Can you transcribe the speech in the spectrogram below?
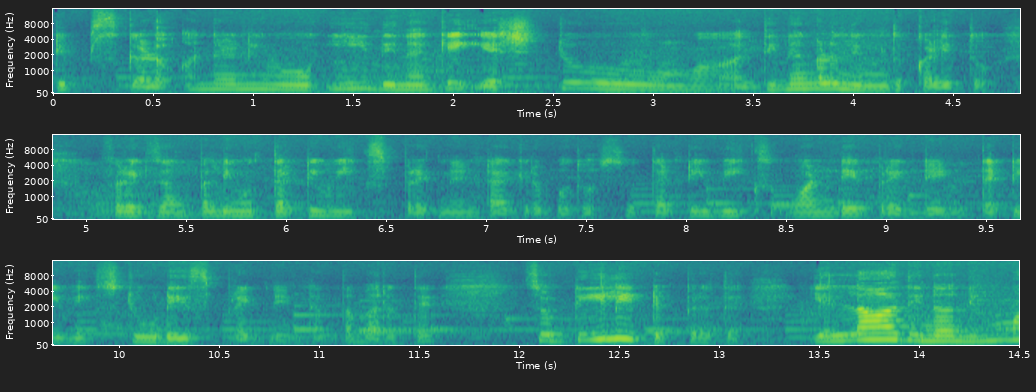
ಟಿಪ್ಸ್ಗಳು ಅಂದರೆ ನೀವು ಈ ದಿನಕ್ಕೆ ಎಷ್ಟು ದಿನಗಳು ನಿಮ್ಮದು ಕಳೀತು. ಫಾರ್ ಎಕ್ಸಾಂಪಲ್ ನೀವು ತರ್ಟಿ ವೀಕ್ಸ್ ಪ್ರೆಗ್ನೆಂಟ್ ಆಗಿರ್ಬೋದು. So thirty weeks one day pregnant thirty weeks two days pregnant ಅಂತ ಬರುತ್ತೆ. ಸೊ ಡೈಲಿ ಟಿಪ್ ಇರುತ್ತೆ. ಎಲ್ಲ ದಿನ ನಿಮ್ಮ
